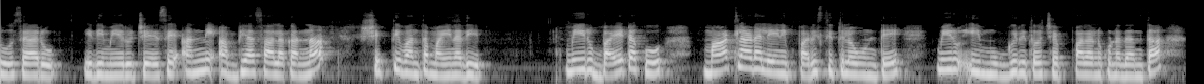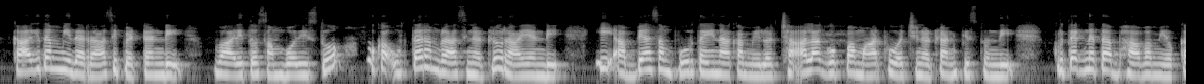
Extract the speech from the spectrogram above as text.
చూశారు. ఇది మీరు చేసే అన్ని అభ్యాసాల కన్నా శక్తివంతమైనది. మీరు బయటకు మాట్లాడలేని పరిస్థితిలో ఉంటే మీరు ఈ ముగ్గురితో చెప్పాలనుకున్నదంతా కాగితం మీద రాసి పెట్టండి. వారితో సంబోధిస్తూ ఒక ఉత్తరం రాసినట్లు రాయండి. ఈ అభ్యాసం పూర్తయినాక మీలో చాలా గొప్ప మార్పు వచ్చినట్లు అనిపిస్తుంది. కృతజ్ఞత భావం యొక్క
